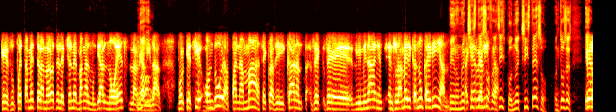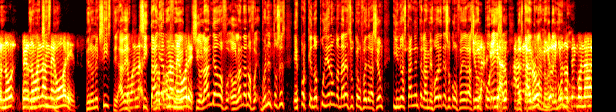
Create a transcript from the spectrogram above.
que supuestamente las mejores selecciones van al mundial, no es la realidad. Porque si Honduras, Panamá se clasificaran, se, se eliminaran en, en Sudamérica, nunca irían. Pero no existe eso. Francisco, no existe eso. Entonces, Pero eh, no, pero no van las mejores. Pero no existe. A ver, No a- si no Italia no, las fue, mejores. si Holanda no fue, Holanda no fue, bueno, entonces es porque no pudieron ganar en su confederación y no están entre las mejores de su confederación. Y a- Por y eso al, no están al entre las rookie, mejores yo, del yo no tengo nada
